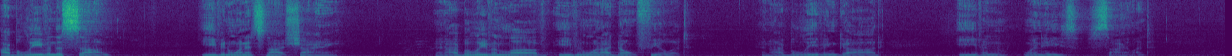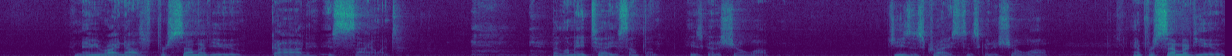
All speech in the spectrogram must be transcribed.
I believe in the sun, even when it's not shining. And I believe in love, even when I don't feel it. And I believe in God, even when He's silent. And maybe right now, for some of you, God is silent. But let me tell you something He's going to show up. Jesus Christ is going to show up. And for some of you,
